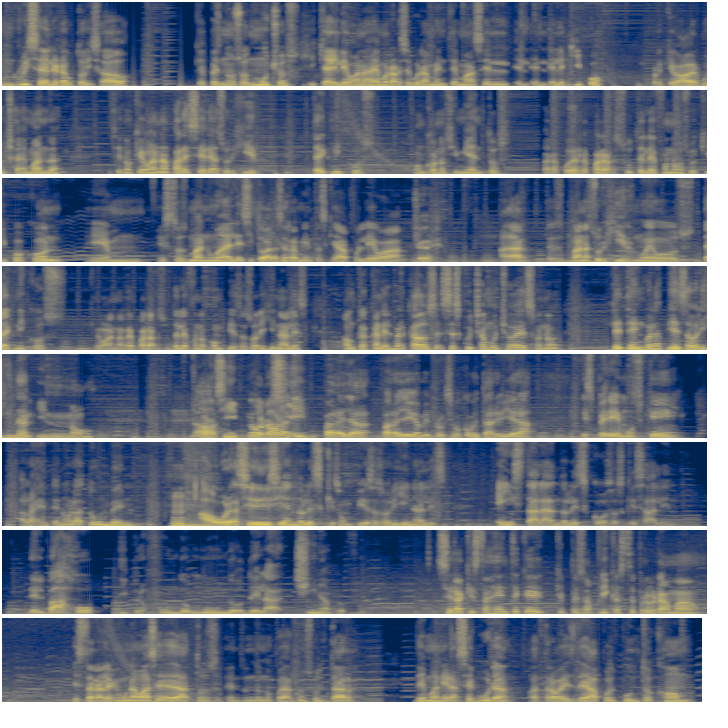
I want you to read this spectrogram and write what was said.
un reseller autorizado, que pues no son muchos y que ahí le van a demorar seguramente más el, el, el equipo porque va a haber mucha demanda, sino que van a aparecer y a surgir técnicos con conocimientos para poder reparar su teléfono o su equipo con em, estos manuales y todas las herramientas que Apple le va a dar. Entonces van a surgir nuevos técnicos que van a reparar su teléfono con piezas originales, aunque acá en el mercado se, se escucha mucho eso, ¿no? Le tengo la pieza original y no. No, ahora sí, no, ahora, ahora, sí. para allá, para allá iba mi próximo comentario y era, esperemos que a la gente no la tumben, ahora sí diciéndoles que son piezas originales e instalándoles cosas que salen del bajo y profundo mundo de la China profunda. ¿Será que esta gente que, que pues aplica este programa estará en una base de datos en donde uno pueda consultar de manera segura a través de apple.com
